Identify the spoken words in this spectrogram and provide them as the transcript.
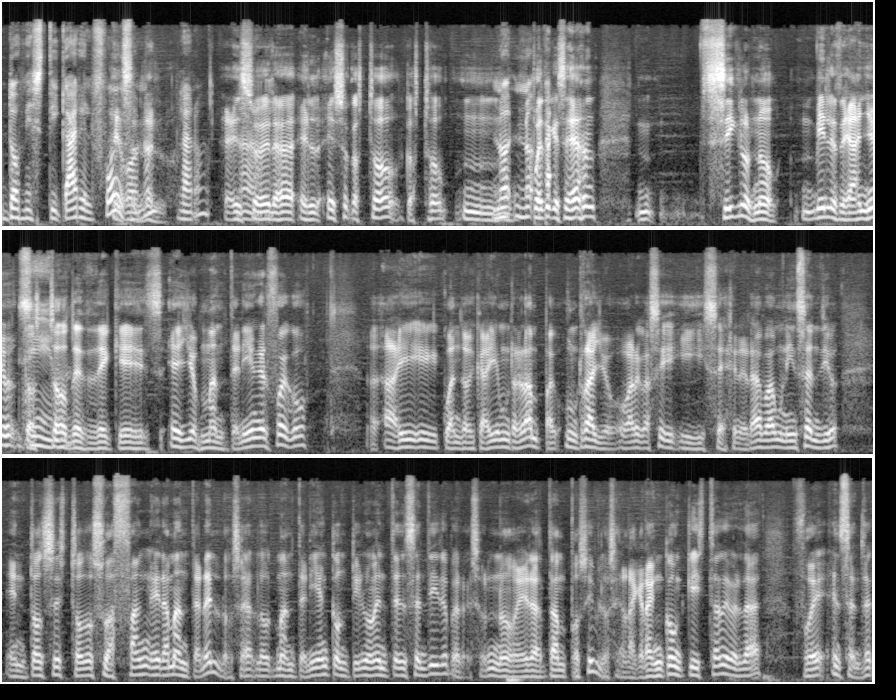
domesticar el fuego, ¿no? Claro. Eso ah. era, eso costó, costó, mm, puede que sean mm, siglos, no, miles de años costó desde que ellos mantenían el fuego. Ahí cuando caía un relámpago, un rayo o algo así y se generaba un incendio, entonces todo su afán era mantenerlo, o sea, lo mantenían continuamente encendido, pero eso no era tan posible, o sea, la gran conquista de verdad fue encender.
